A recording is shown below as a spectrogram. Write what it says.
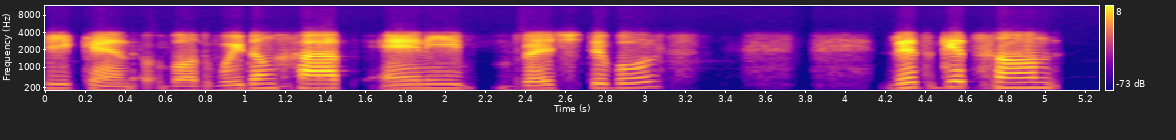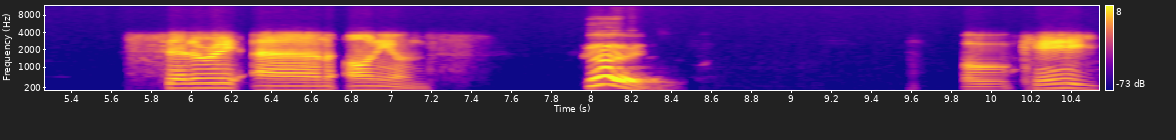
chicken, but we don't have any vegetables. Let's get some celery and onions. Good. Okay.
